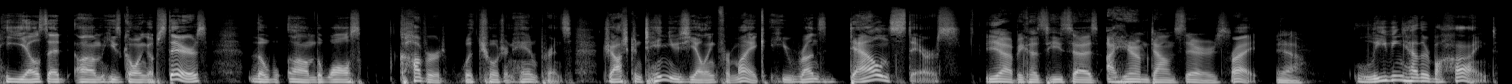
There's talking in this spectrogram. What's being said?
He yells that um, he's going upstairs. The um, the walls covered with children handprints. Josh continues yelling for Mike. He runs downstairs. Yeah, because he says, I hear him downstairs. Right. Yeah. leaving Heather behind.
